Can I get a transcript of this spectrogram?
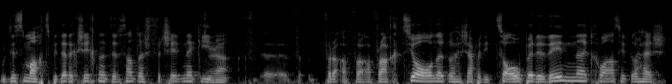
und das macht es bei dieser Geschichte interessant, du hast verschiedene Ja. F- äh, Fra Fra Fraktionen, du hast eben die Zaubererinnen quasi, du hast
